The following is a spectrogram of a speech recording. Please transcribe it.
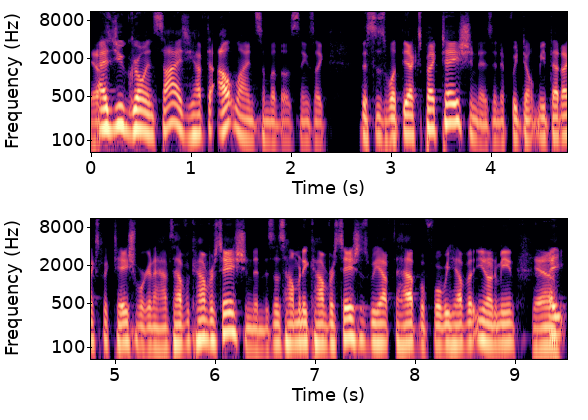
Yep. as you grow in size you have to outline some of those things like this is what the expectation is and if we don't meet that expectation we're going to have to have a conversation and this is how many conversations we have to have before we have a you know what i mean Yeah. I,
